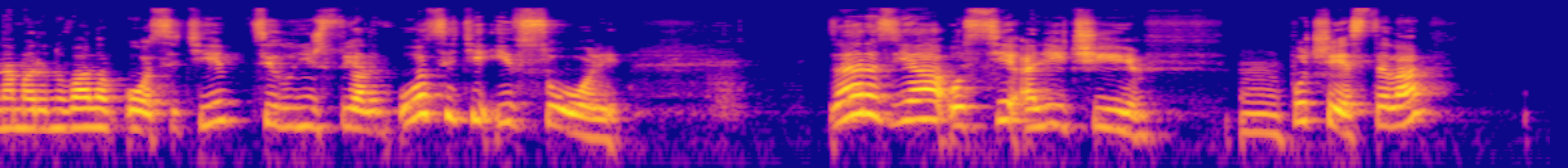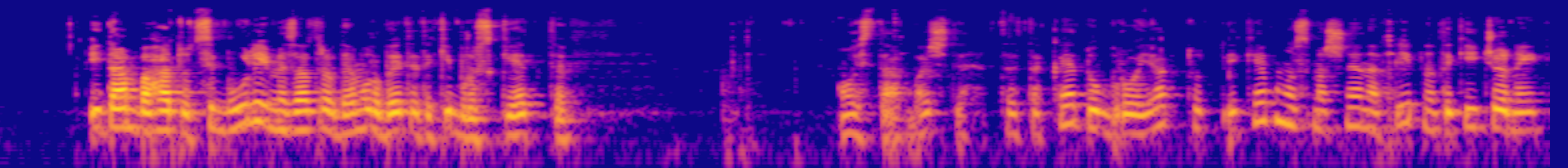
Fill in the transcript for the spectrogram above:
намаринувала в оцеті. Цілу ніч стояли в оцеті і в солі. Зараз я ось ці алічі почистила. І там багато цибулі, і ми завтра будемо робити такі брускетти. Ось так, бачите, це таке добро. Як тут, яке воно смачне на хліб, на такий чорний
